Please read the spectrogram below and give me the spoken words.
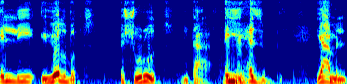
اللي يضبط الشروط نتاع أي حزب. يعمل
